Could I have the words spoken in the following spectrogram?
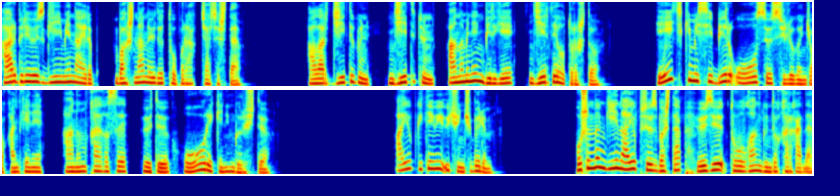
Ар бири өз кийимин айрып башынан өйдө топурак чачышты. Алар жети күн жети түн аны менен бирге жерде отурушту. Эч кимиси бир ооз сөз сүйлөгөн жок анткени анын кайгысы өтө оор экенин көрүштү аюп китеби үчүнчү бөлүм. Ошондон кийин аюп сөз баштап өзү туулган күндү каргады.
